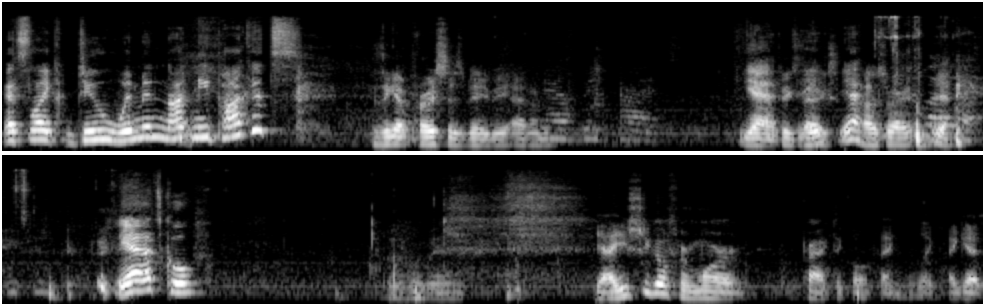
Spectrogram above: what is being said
It's like, do women not need pockets? because they got purses, maybe. I don't They know. have big bags. Yeah. Big bags. I Yeah. was right. Yeah. Yeah, that's cool. Oh man. Yeah, I used to go for more practical things. Like I get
